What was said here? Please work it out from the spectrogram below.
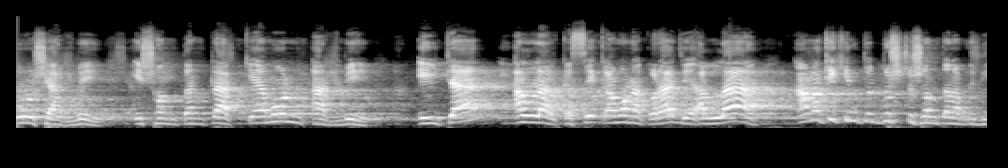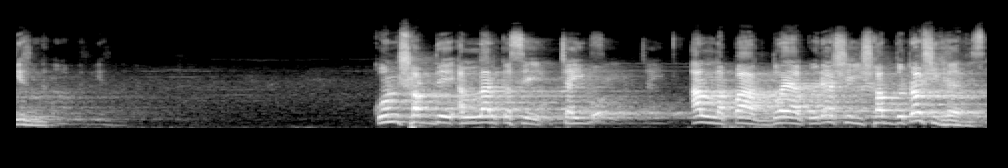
ওরসে আসবে এই সন্তানটা কেমন আসবে, এইটা আল্লাহর কাছে কামনা করা যে আল্লাহ আমাকে কিন্তু দুষ্ট সন্তান আপনি দিয়েন না। কোন শব্দে আল্লাহর কাছে চাইব? আল্লাহ পাক দয়া করে সেই শব্দটাও শিখাই দিছে।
